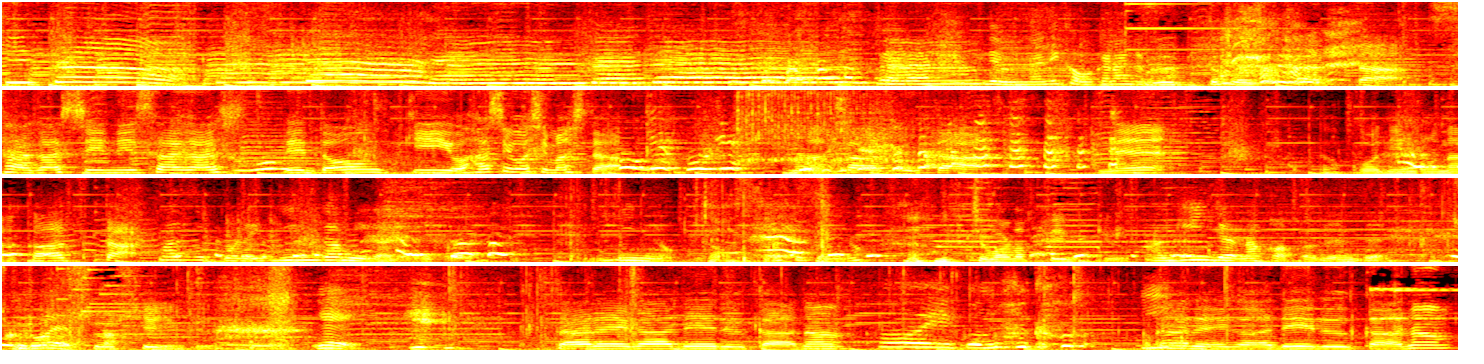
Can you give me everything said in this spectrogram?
来た。でも何かわからんかった。ずっと欲しかった。探しに探してドンキーをはしごしました。なかった。ね。どこにもなかった。まずこれ銀紙が出てくる銀の。めっちゃ笑ってんだけど。あ銀じゃなかった全然。黒やった。イェイ。誰が出るかな。はいこの箱誰が出るかな？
